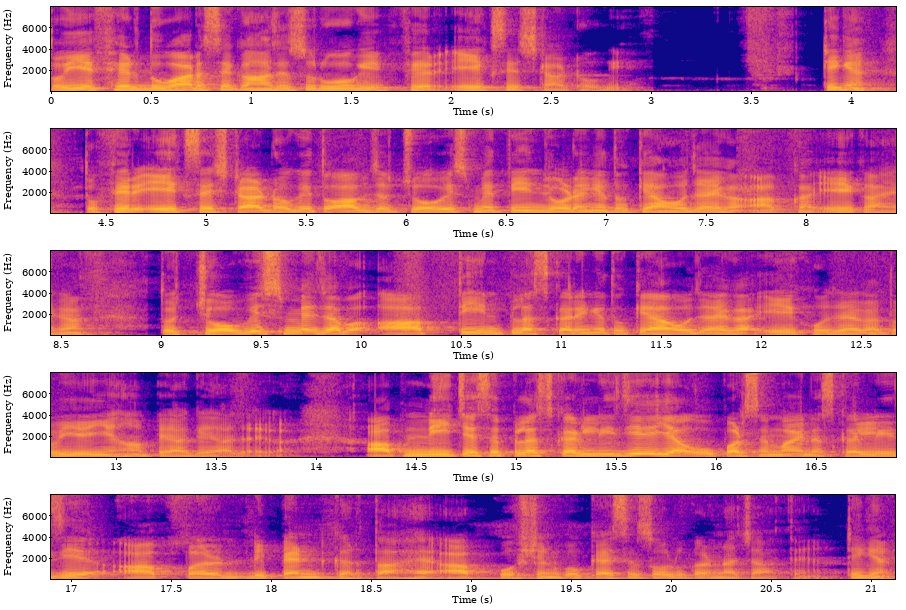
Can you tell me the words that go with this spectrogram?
तो ये फिर दोबारा से कहाँ से शुरू होगी? फिर एक से स्टार्ट होगी। ठीक है? तो फिर एक से स्टार्ट होगी तो आप जब 24 में तीन जोड़ेंगे तो क्या हो जाएगा? आपका एक आएगा। तो 24 में जब आप तीन प्लस करेंगे तो क्या हो जाएगा? एक हो जाएगा तो ये यहाँ पे आगे आ जाएगा। आप नीचे से प्लस कर लीजिए या ऊपर से माइनस कर लीजिए, आप पर डिपेंड करता है आप क्वेश्चन को कैसे सोल्व करना चाहते हैं। ठीक है?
